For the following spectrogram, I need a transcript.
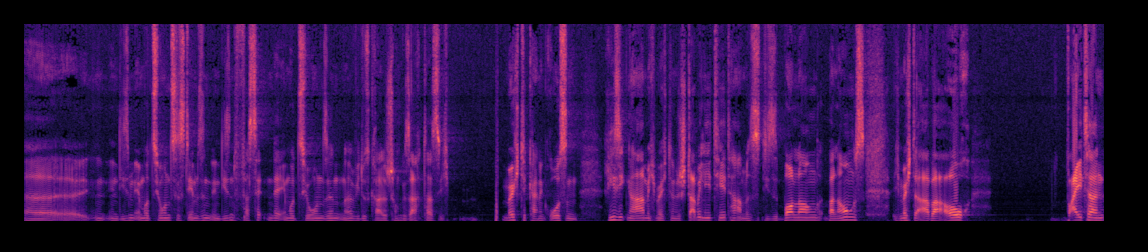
äh, in, diesem Emotionssystem sind, in diesen Facetten der Emotionen sind, ne? wie du es gerade schon gesagt hast. Ich möchte keine großen Risiken haben, ich möchte eine Stabilität haben, das ist diese Balance. Ich möchte aber auch weiter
